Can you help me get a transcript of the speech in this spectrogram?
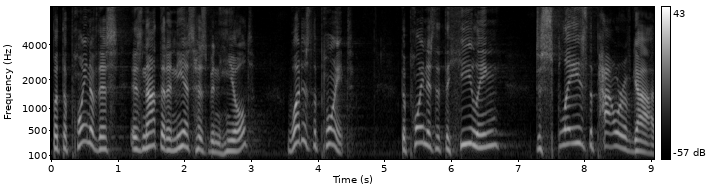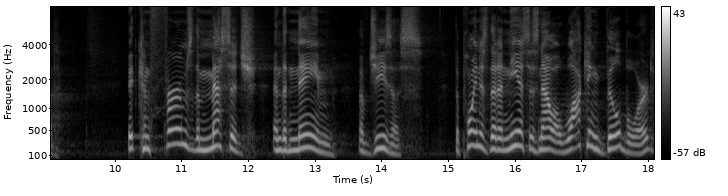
But the point of this is not that Aeneas has been healed what is the point? The point is that the healing displays the power of God. It confirms the message and the name of Jesus. The point is that Aeneas is now a walking billboard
